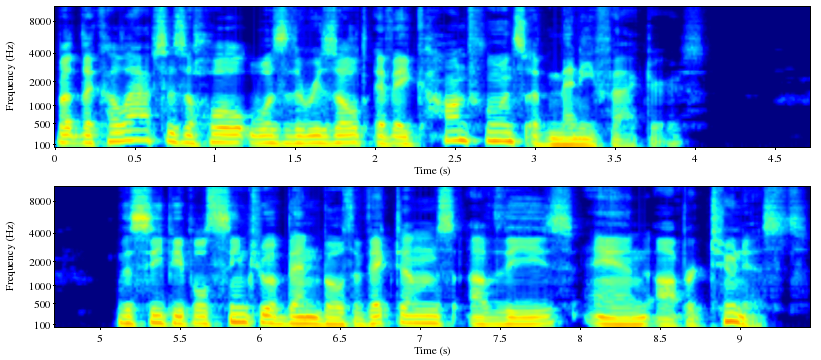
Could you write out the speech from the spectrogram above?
but the collapse as a whole was the result of a confluence of many factors. The Sea Peoples seem to have been both victims of these and opportunists,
